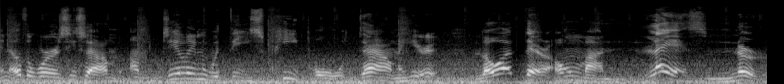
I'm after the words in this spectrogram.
In other words, he said, I'm, I'm dealing with these people down here. Lord, they're on my last nerve.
